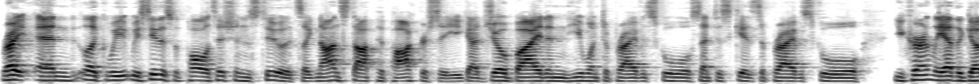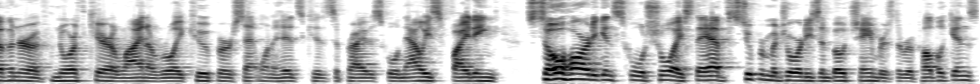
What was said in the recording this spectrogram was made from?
Right. And like we, we see this with politicians too. It's like nonstop hypocrisy. You got Joe Biden, he went to private school, sent his kids to private school. You currently have the governor of North Carolina, Roy Cooper, sent one of his kids to private school. Now he's fighting so hard against school choice. They have super majorities in both chambers. The Republicans,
